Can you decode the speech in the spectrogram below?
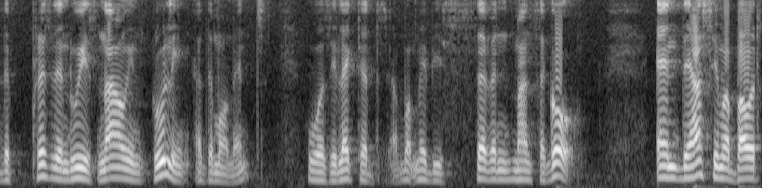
the president who is now in ruling at the moment, who was elected about maybe seven months ago. And they asked him about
